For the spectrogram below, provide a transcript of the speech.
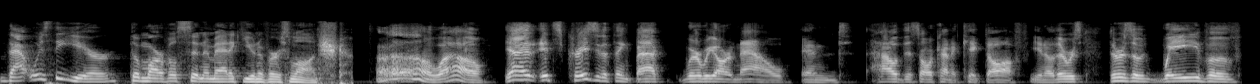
that was the year the Marvel Cinematic Universe launched. Oh wow. Yeah, it's crazy to think back where we are now and how this all kind of kicked off. You know, there was there was a wave of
